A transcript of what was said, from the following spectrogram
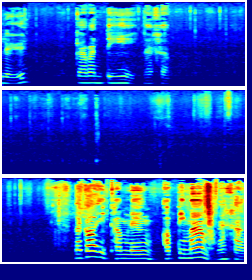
หรือการันตีนะครับ แล้วก็อีกคำหนึ่ง optimum นะครับ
